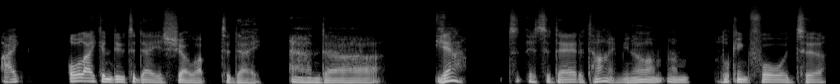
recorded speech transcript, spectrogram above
I, all I can do today is show up today. And, uh, yeah, it's, it's a day at a time. You know, I'm, I'm looking forward to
